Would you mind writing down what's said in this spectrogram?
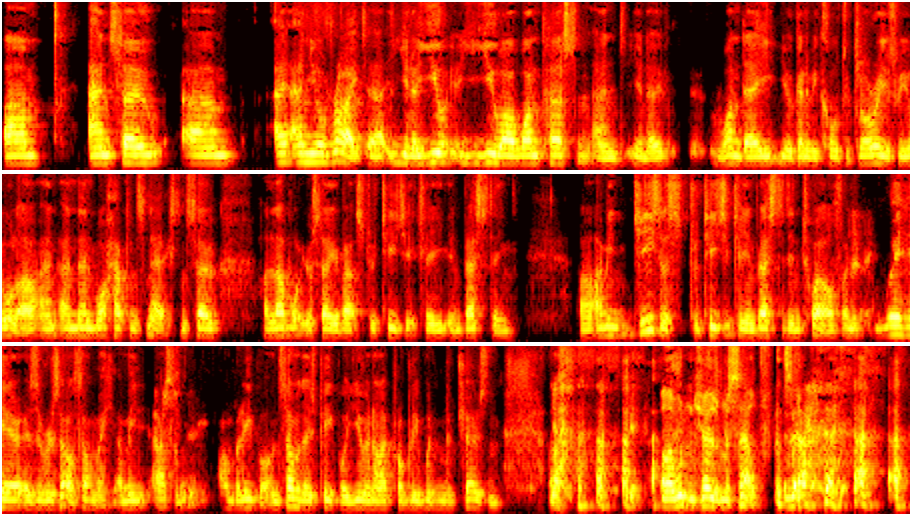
Um, and so, um, and, and, you're right. Uh, you know, you you are one person, and you know, one day you're going to be called to glory, as we all are. And and then what happens next? And so, I love what you're saying about strategically investing uh, I mean, Jesus strategically invested in 12, and we're here as a result, aren't we? I mean, absolutely, absolutely unbelievable. And some of those people you and I probably wouldn't have chosen. Yeah. yeah. Well, I wouldn't choose myself.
